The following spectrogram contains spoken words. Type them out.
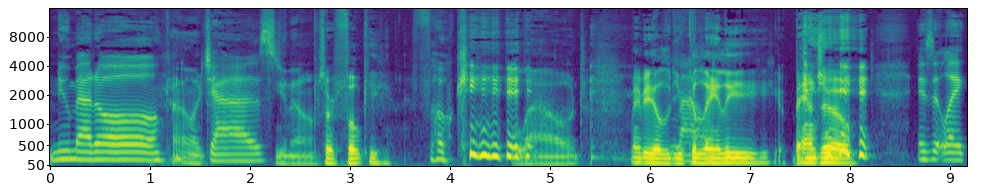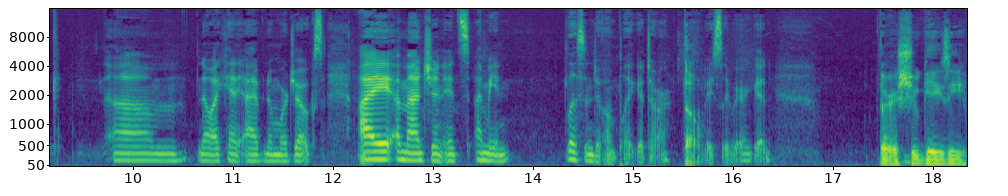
new metal, kind of like jazz, you know, Sort of folky. Folky. loud. Maybe a Loud. ukulele, banjo. is it like? Um, no, I can't. I have no more jokes. I imagine it's. I mean, listen to him play guitar. It's Oh. obviously very good. very shoegazy,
